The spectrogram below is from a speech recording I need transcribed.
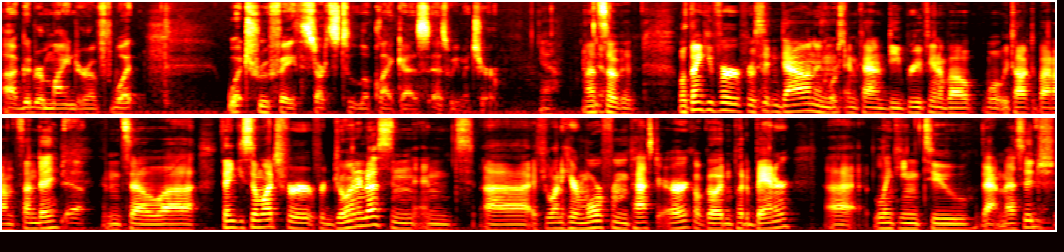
a good reminder of what what true faith starts to look like as as we mature. Yeah, that's so good. Well, thank you for, for sitting down and, and kind of debriefing about what we talked about on Sunday. Yeah. And so uh, thank you so much for, for joining us. And, and uh, if you want to hear more from Pastor Eric, I'll go ahead and put a banner uh, linking to that message.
